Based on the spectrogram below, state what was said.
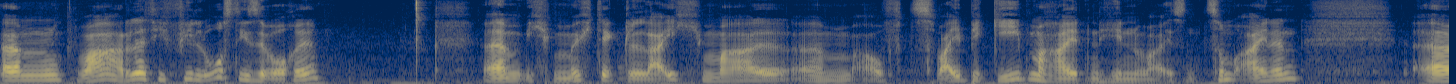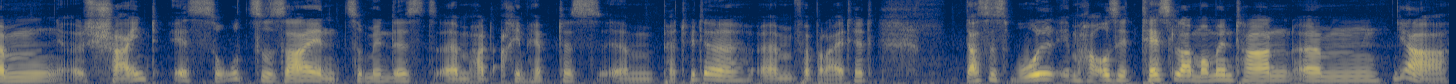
ähm, war relativ viel los diese Woche. Ähm, ich möchte gleich mal ähm, auf zwei Begebenheiten hinweisen. Zum einen ähm, scheint es so zu sein, zumindest ähm, hat Achim Hepp das ähm, per Twitter ähm, verbreitet, dass es wohl im Hause Tesla momentan ähm, ja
